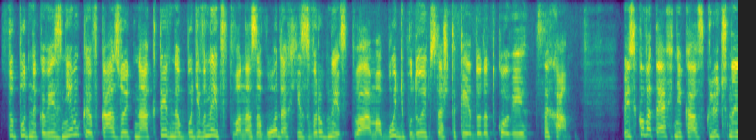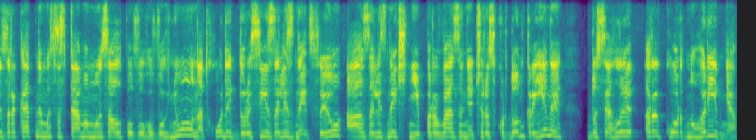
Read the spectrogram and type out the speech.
Супутникові знімки вказують на активне будівництво на заводах із виробництва. Мабуть, будують все ж таки додаткові цеха. Військова техніка, включно із ракетними системами залпового вогню, надходить до Росії залізницею, а залізничні перевезення через кордон країни досягли рекордного рівня.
